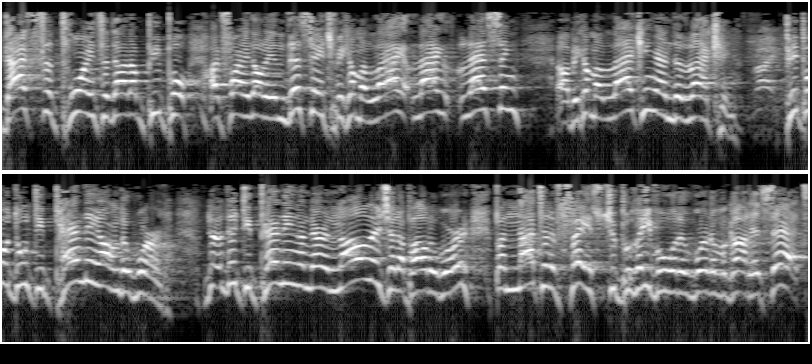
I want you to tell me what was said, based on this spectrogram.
That's the points that people, I find out in this age become a lasting, uh, become a lacking and a lacking. Right. People don't depending on the word. They're depending on their knowledge about the word, but not to the faith to believe what the word of God has said.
